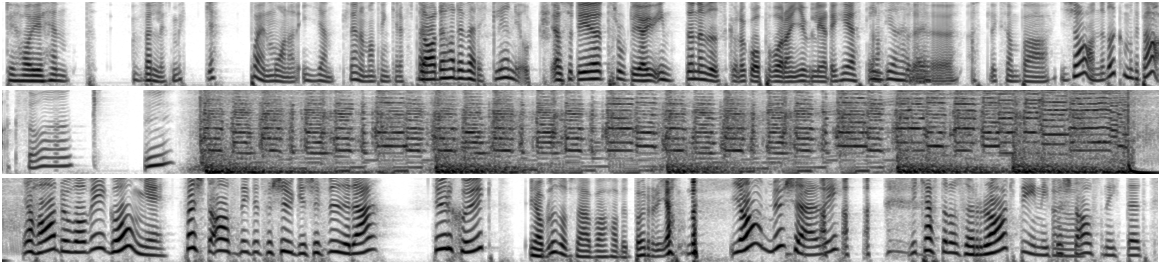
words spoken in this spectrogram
det har ju hänt väldigt mycket på en månad egentligen när man tänker efter. Ja, det har det verkligen gjort. Alltså det trodde jag ju inte när vi skulle gå på vår julledighet. Inte att, jag heller. eh, att liksom bara, ja, när vi kommer tillbaka så... Mm. Jaha, då var vi igång! Första avsnittet för 2024. Hur sjukt? Jag blir typ såhär, har vi börjat nu? Ja, nu kör vi! Vi kastar oss rakt in i första Ja. avsnittet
